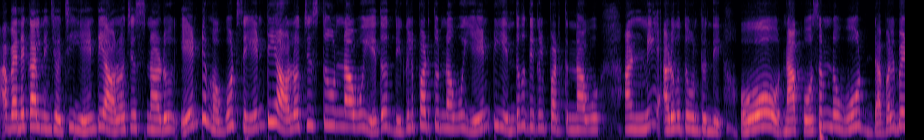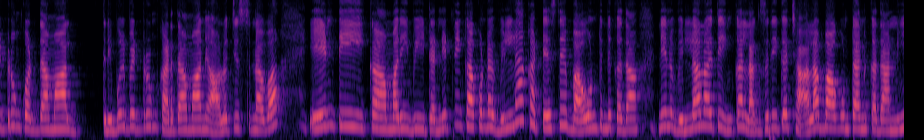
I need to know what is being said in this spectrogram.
ఆ వెనకాల నుంచి వచ్చి ఏంటి ఆలోచిస్తున్నాడు? ఏంటి మగుడ్స్ ఏంటి ఆలోచిస్తూ ఉన్నావు? ఏదో దిగులు పడుతున్నావు? ఏంటి? ఎందుకు దిగులు పడుతున్నావు? అని అడుగుతూ ఉంటుంది. ఓ నా కోసం నువ్వు డబల్ బెడ్రూమ్ కొడదామా? త్రిబుల్ బెడ్రూమ్ కడదామా అని ఆలోచిస్తున్నావా? ఏంటి ఇక మరి వీటన్నిటిని కాకుండా విల్లా కట్టేస్తే బాగుంటుంది కదా. నేను విల్లాలో అయితే ఇంకా లగ్జరీగా చాలా బాగుంటాను కదా అని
